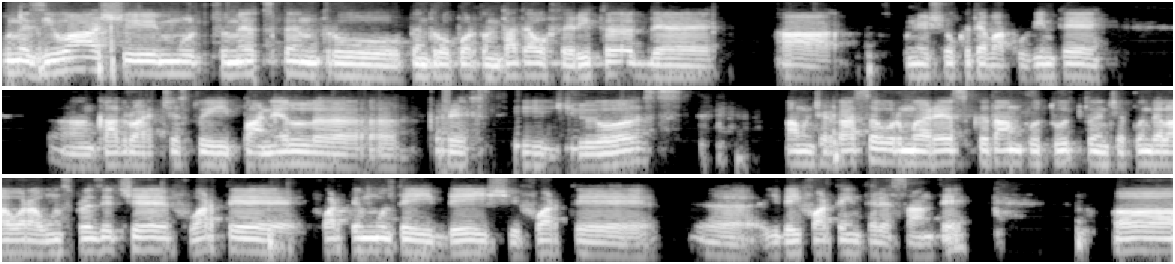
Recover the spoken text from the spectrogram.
Bună ziua și mulțumesc pentru, pentru oportunitatea oferită de a spune și eu câteva cuvinte în cadrul acestui panel uh, prestigios. Am încercat să urmăresc cât am putut începând de la ora 11, foarte, foarte multe idei și foarte, uh, idei foarte interesante. Uh,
